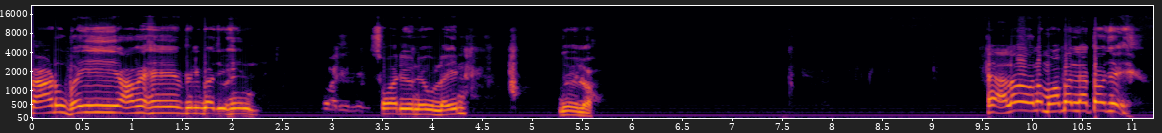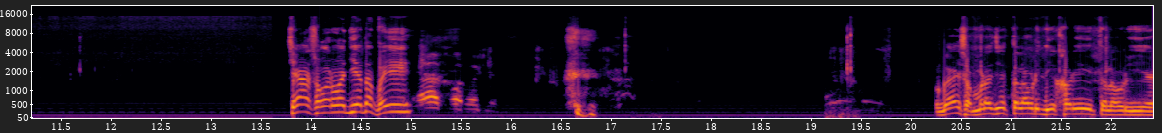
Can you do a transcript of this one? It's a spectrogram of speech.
કાળું ભાઈ આવે હે પેલી બાજુ હિન સોર્યું ને એવું લઈને. જોઈ લો. હે ઓલો મોબાઈલ લેતો છે ચા સોરવા ગયા હતા ભાઈ. ગયા હમણાં જે તલાવડી દેખાડી તલાવડી એ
